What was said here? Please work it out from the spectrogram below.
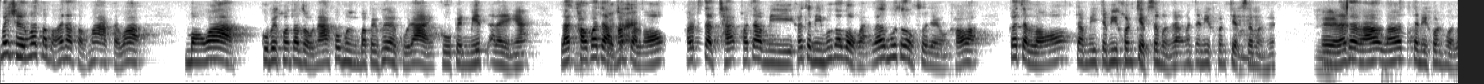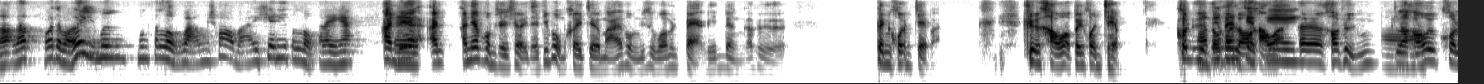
ไม่เชิงว่าสปอตไลท์สาดส่องมาก แต่ว่ามองว่ากูเป็นคนตลกนะพวกมึงมาเป็นเพื่อนกับกูได้ กูเป็นมิตรอะไรอย่างเงี้ย แล้วเขาก็จะเข้าใจมักจะล้อเขาจะชักเขาจะมีเขาจะมีมุกตลกอะแล้วมุกตลกส่วนใหญ่ของเขาอะก็จะล้อจะมีจะมีคนเจ็บเสมออะมันจะมีคนเจ็บเสมอเออแล้วจะแล้วแล้วจะมีคนหัวเราะแล้วเขาก็จะบอกเฮ้ยมึงมึงตลกว่ะมึงชอบว่ะไอ้เชี่ยนี่ตลกอะไรอย่างเงี้ยอันเนี้ยเอออันอันเนี้ยผมเฉยๆแต่ที่ผมเคยเจอมาแล้วผมรู้สึกว่ามันแปลกนิดนึงก็คือ เป็นคนเจ็บอะคือเขาอะเป็นคนเจ็บ คนอื่นต้องได้ล้อเขาอะเออเขาถึงแล้วเขาคน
